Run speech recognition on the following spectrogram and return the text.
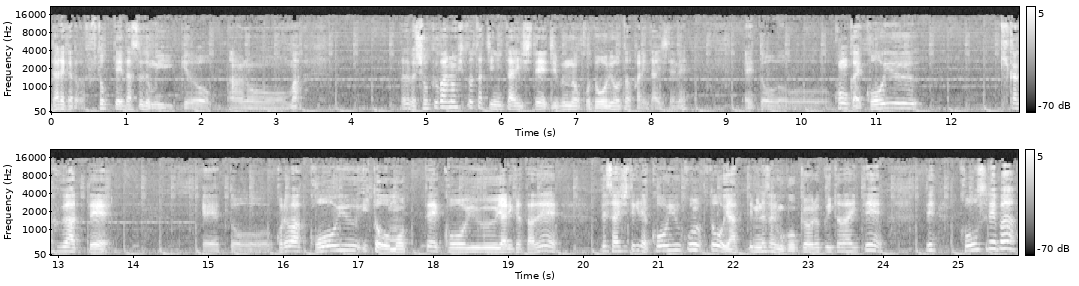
誰かとか不特定多数でもいいけど、あの、まあ、例えば職場の人たちに対して、自分のこう同僚とかに対してね、えっと、今回こういう企画があって、えっと、これはこういう意図を持ってこういうやり方でで最終的にはこういうことをやって皆さんにもご協力いただいてでこうすれば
